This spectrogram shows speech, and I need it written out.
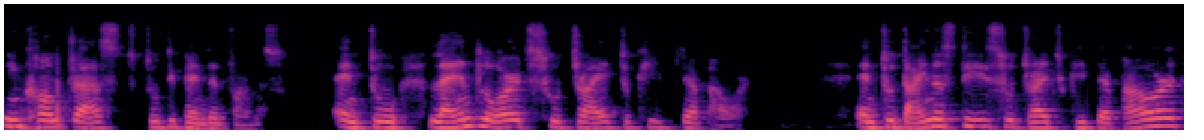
in contrast to dependent farmers and to landlords who tried to keep their power and to dynasties who tried to keep their power.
